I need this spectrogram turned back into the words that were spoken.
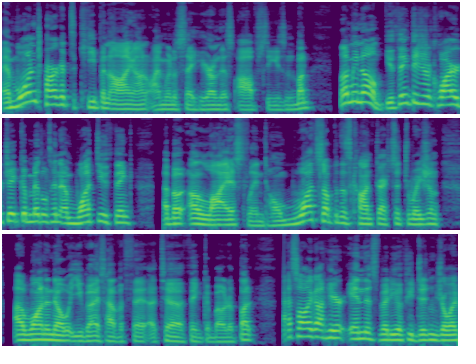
And one target to keep an eye on, I'm going to say here on this offseason. But let me know. Do you think they should acquire Jacob Middleton? And what do you think about Elias Lindholm? What's up with this contract situation? I want to know what you guys have th to think about it. But that's all I got here in this video. If you did enjoy,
